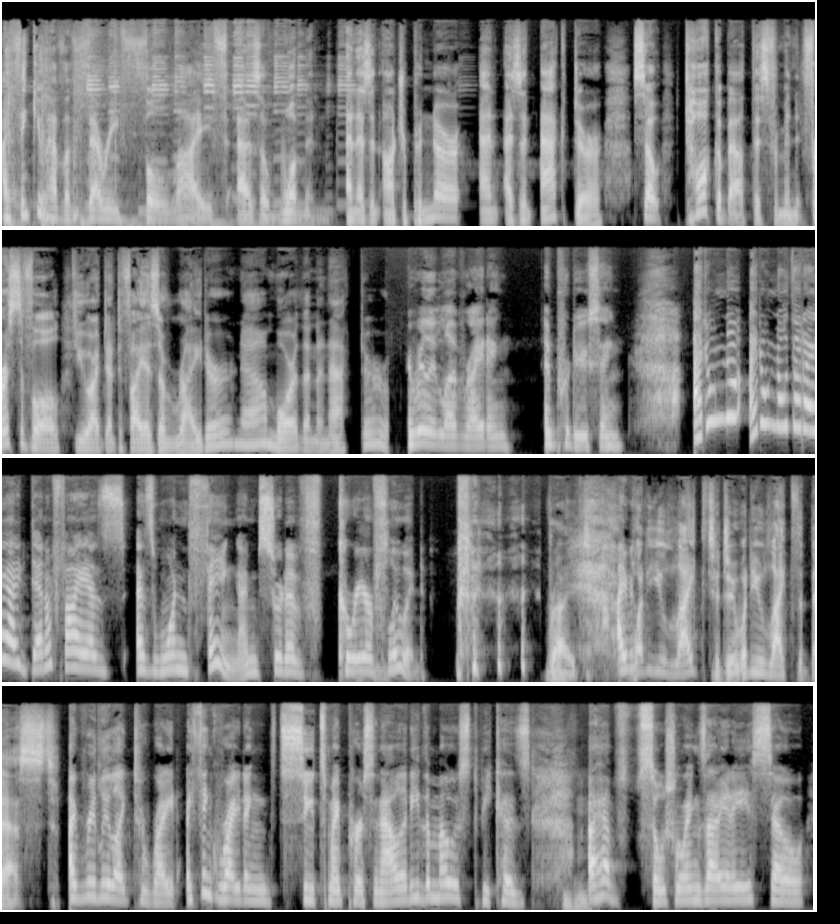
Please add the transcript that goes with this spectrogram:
I think you have a very full life as a woman and as an entrepreneur and as an actor. So, talk about this for a minute. First of all, do you identify as a writer now more than an actor? I really love writing and producing. I don't know. I don't know that I identify as as one thing. I'm sort of career Mm-hmm. fluid. Right. Would- what do you like to do? What do you like the best? I really like to write. I think writing suits my personality the most because Mhm. I have social anxiety. So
